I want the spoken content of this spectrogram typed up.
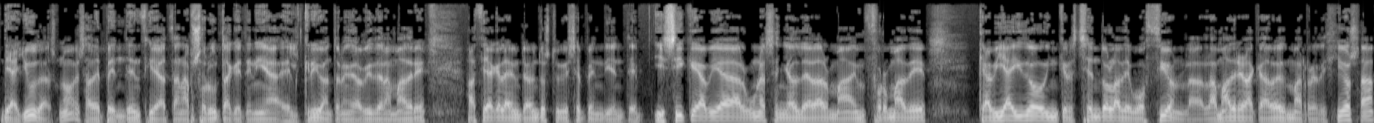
de ayudas, ¿no? Esa dependencia tan absoluta que tenía el crío Antonio David de la madre hacía que el ayuntamiento estuviese pendiente. Y sí que había alguna señal de alarma en forma de que había ido increciendo la devoción. La, la madre era cada vez más religiosa,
